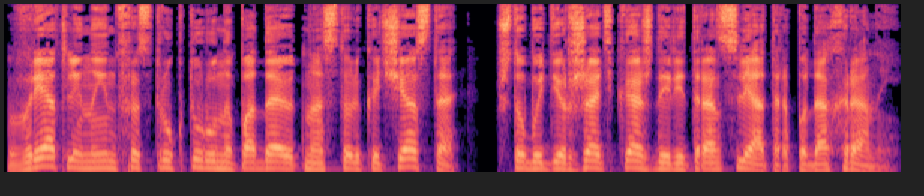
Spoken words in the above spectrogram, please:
Вряд ли на инфраструктуру нападают настолько часто, чтобы держать каждый ретранслятор под охраной.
